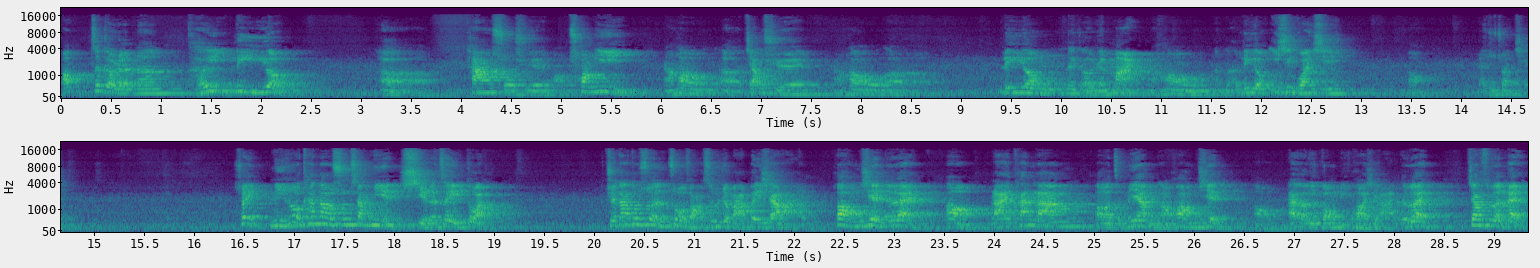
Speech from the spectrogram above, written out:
哦，这个人呢，可以利用，呃，他所学哦，创意，然后呃，教学，然后呃，利用那个人脉，然后那个利用异性关系，哦，来去赚钱。所以你如果看到书上面写的这一段，绝大多数人做法是不是就把它背下来，画红线，对不对？哦，来贪狼，哦，怎么样啊？画红线哦。还有一公里画下来，对不对？这样是不是很累？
